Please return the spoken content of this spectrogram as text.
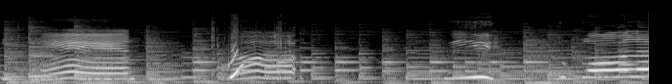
Keren. Oh. Wih, truk molen.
